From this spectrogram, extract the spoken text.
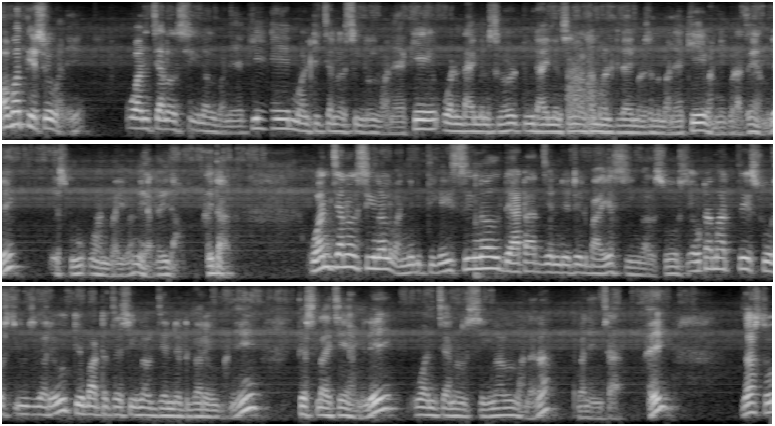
अब त्यसो भने वान च्यानल सिग्नल भने के मल्टी च्यानल सिग्नल भने के वान डाइमेन्सनल टु डाइमेन्सनल अथवा मल्टी डाइमेन्सनल भने के भन्ने कुरा चाहिँ हामीले यसको वान बाई वान हेर्दै जाउँ है त? वान च्यानल सिग्नल भन्ने बित्तिकै signal data generated by a single source एउटा मात्रै सोर्स युज गऱ्यौँ त्योबाट चाहिँ सिग्नल जेनेरेट गऱ्यौँ भने त्यसलाई चाहिँ हामीले वान च्यानल सिग्नल भनेर भनिन्छ है? जस्तो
